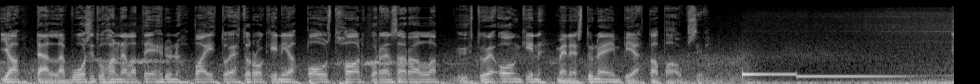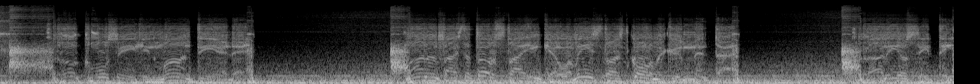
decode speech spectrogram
Ja tällä vuosituhannella tehdyn vaihtoehtorokin ja post-hardcoren saralla yhtye onkin menestyneimpiä tapauksia. Rockmusiikin maantiede. Maanantaista torstaihin kello 15.30. Radio City.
